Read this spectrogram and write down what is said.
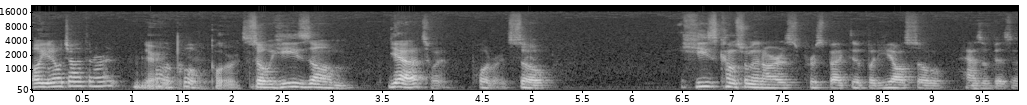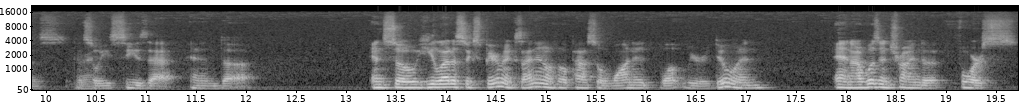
Oh, you know Jonathan Hernandez? Yeah. Oh, cool. Polaroids. So he's um yeah, that's what it, Polaroid. So he's comes from an artist perspective, but he also has a business, and so he sees that, and uh, and so he let us experiment because I didn't know if El Paso wanted what we were doing, and I wasn't trying to force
